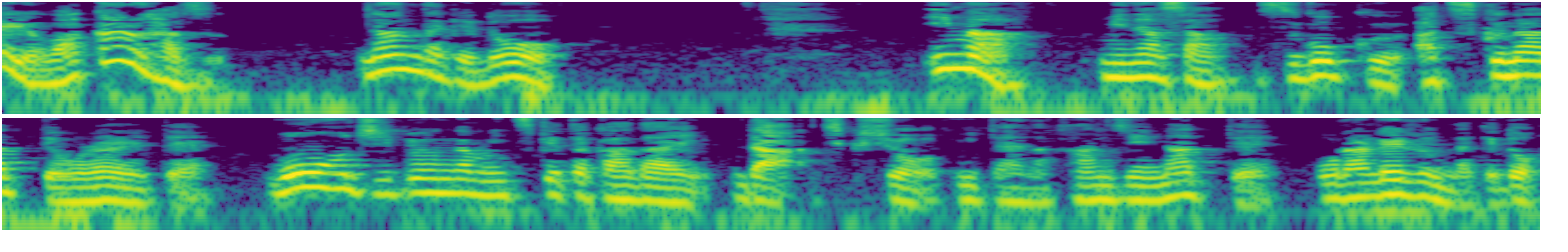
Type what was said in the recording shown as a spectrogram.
えりゃわかるはず。なんだけど、今、皆さん、すごく熱くなっておられて、もう自分が見つけた課題だ、畜生、みたいな感じになっておられるんだけど、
